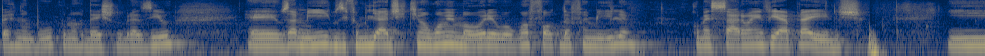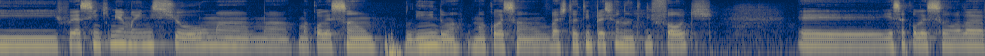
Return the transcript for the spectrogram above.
Pernambuco, nordeste do Brasil, é, os amigos e familiares que tinham alguma memória ou alguma foto da família começaram a enviar para eles. E foi assim que minha mãe iniciou uma, uma, uma coleção linda, uma, uma, coleção bastante impressionante de fotos. É, e essa coleção, ela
